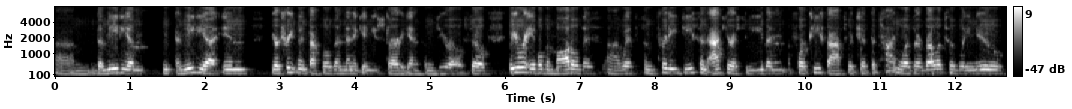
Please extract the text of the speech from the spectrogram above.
um, the medium media in your treatment vessels, and then again you start again from zero. So we were able to model this uh, with some pretty decent accuracy even for PFAS, which at the time was a relatively new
